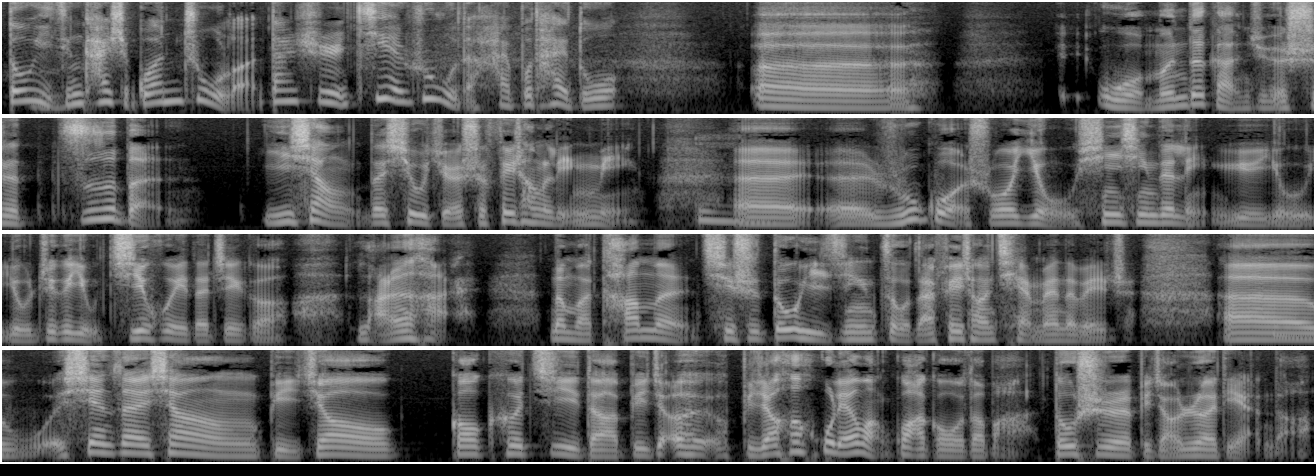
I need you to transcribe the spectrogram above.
都已经开始关注了，但是介入的还不太多。呃，我们的感觉是资本。一向的嗅觉是非常灵敏，呃呃，如果说有新兴的领域，有有这个有机会的这个蓝海，那么他们其实都已经走在非常前面的位置。呃，我现在像比较高科技的，比较呃比较和互联网挂钩的吧，都是比较热点的。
